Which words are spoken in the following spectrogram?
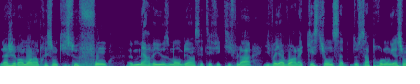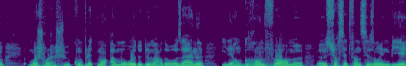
là j'ai vraiment l'impression qu'ils se font merveilleusement bien cet effectif-là. Il va y avoir la question de sa, prolongation. Moi, je, je suis complètement amoureux de Demar de Rosanne. Il est en grande forme euh, sur cette fin de saison NBA.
